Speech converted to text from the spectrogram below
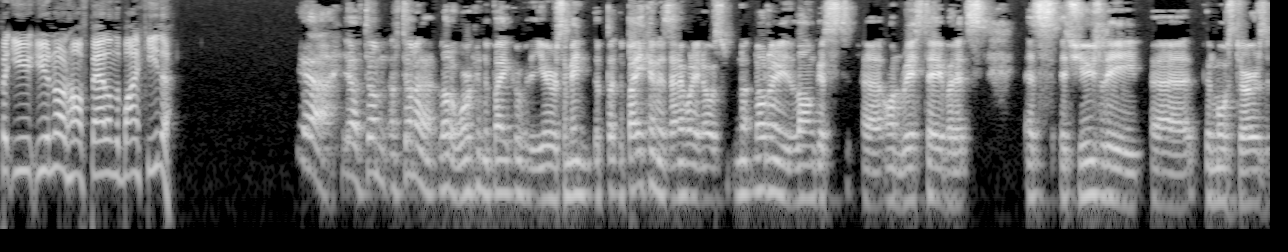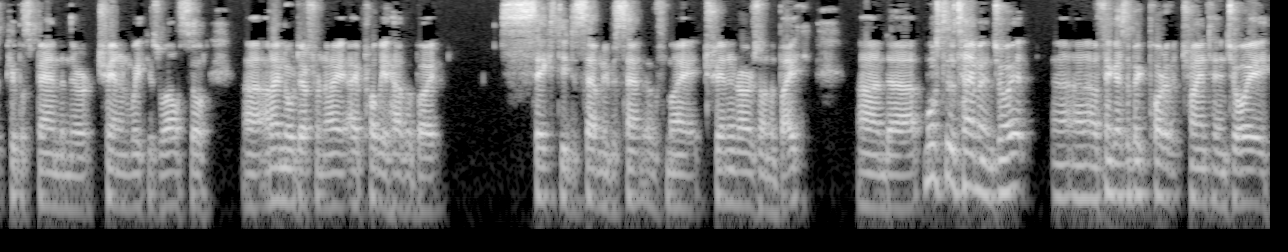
but you, you're not half bad on the bike either. Yeah, yeah, I've done I've done a lot of work on the bike over the years. I mean, the, the biking, as anybody knows, not, not only the longest uh, on race day, but it's it's it's usually uh, the most hours that people spend in their training week as well. So, uh, and I'm no different. I, I probably have about 60 to 70% of my training hours on the bike. And uh, most of the time I enjoy it. Uh, and I think that's a big part of it, trying to enjoy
